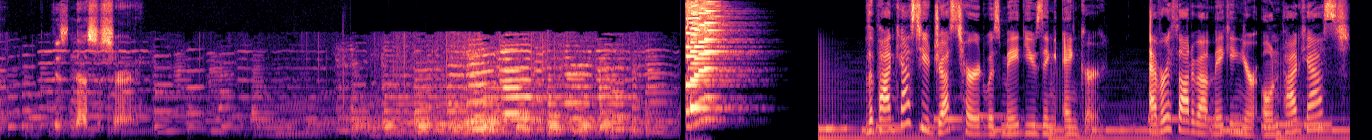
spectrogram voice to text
is necessary. The podcast you just heard was made using Anchor. Ever thought about making your own podcast?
